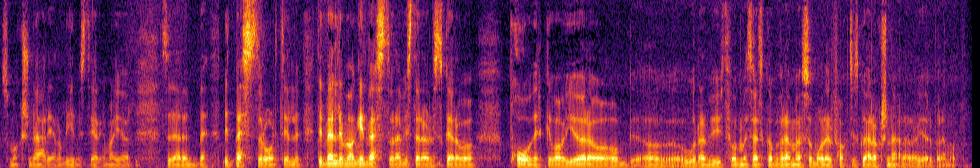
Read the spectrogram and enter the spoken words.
som aksjonær gjennom de investeringer man gjør. Så det er mitt beste råd til, til, veldig mange investorer hvis dere ønsker å påvirke hva vi gjør og, og, og, og hvordan vi utformer selskapet fremover, så må dere faktisk være aksjonærer og gjøre det på den måten.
